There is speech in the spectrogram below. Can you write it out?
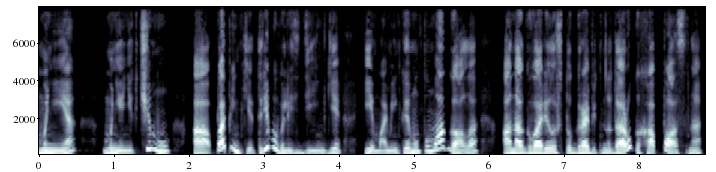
Мне? Мне ни к чему. А папеньке требовались деньги, и маменька ему помогала – она говорила, что грабить на дорогах опасно,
